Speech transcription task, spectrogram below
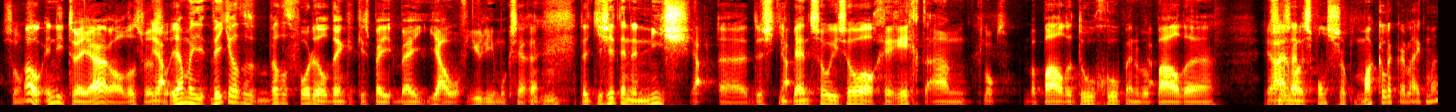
soms. Oh, in die twee jaar al. Dat is best Ja. wel. Ja, maar weet je wat het, wat het voordeel denk ik is bij, bij jou of jullie moet ik zeggen? Mhm. Dat je zit in een niche. Ja. Eh, dus je Ja. bent sowieso al gericht aan een Klopt. bepaalde doelgroep en een bepaalde. Dus Ja, dan zijn wat- de sponsors ook makkelijker, lijkt me.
